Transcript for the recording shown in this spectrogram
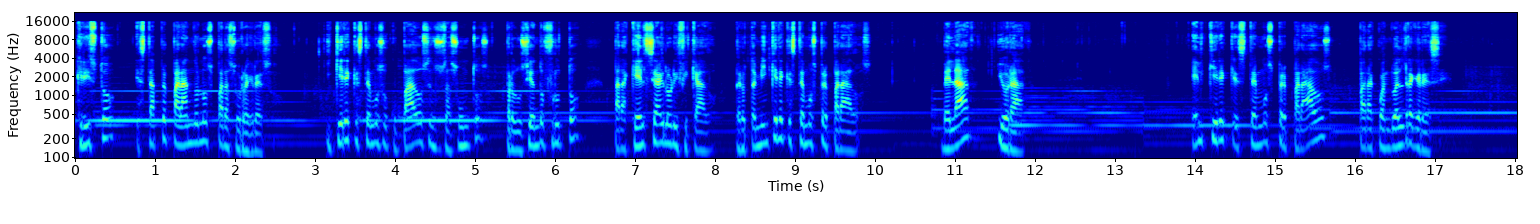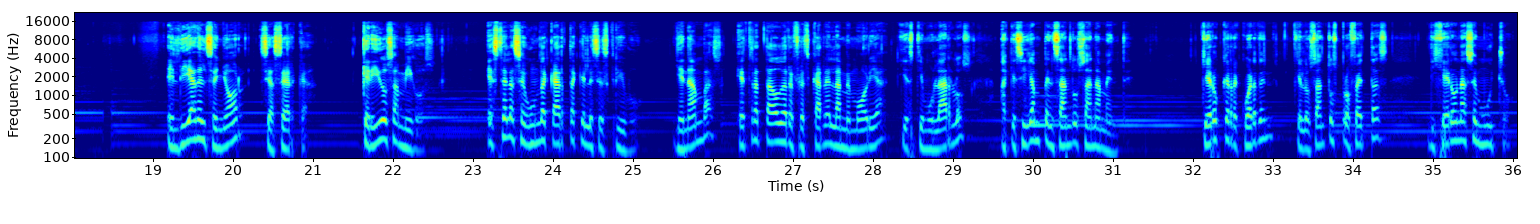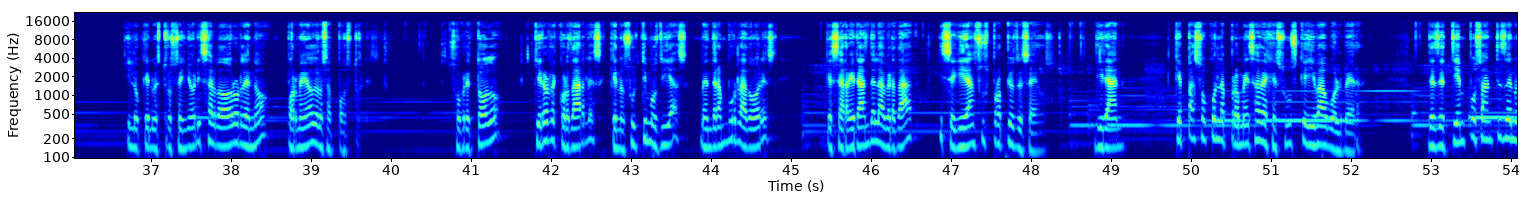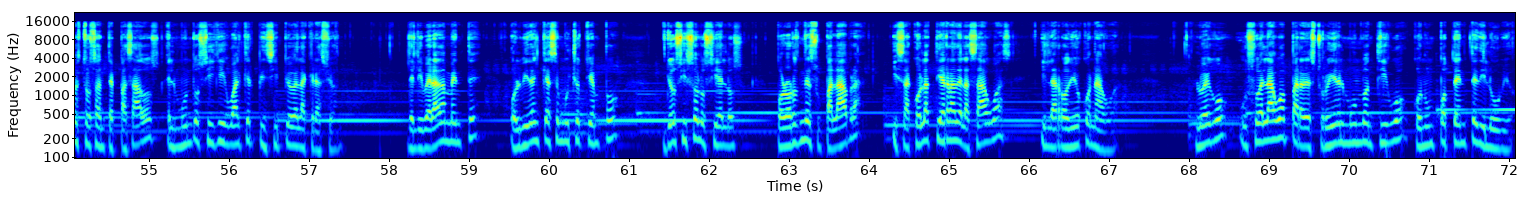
Cristo está preparándonos para su regreso y quiere que estemos ocupados en sus asuntos, produciendo fruto para que Él sea glorificado, pero también quiere que estemos preparados. Velad y orad. Él quiere que estemos preparados para cuando Él regrese. El día del Señor se acerca. Queridos amigos, esta es la segunda carta que les escribo, y en ambas he tratado de refrescarles la memoria y estimularlos a que sigan pensando sanamente. Quiero que recuerden que los santos profetas dijeron hace mucho y lo que nuestro Señor y Salvador ordenó por medio de los apóstoles. Sobre todo, quiero recordarles que en los últimos días vendrán burladores que se reirán de la verdad y seguirán sus propios deseos. Dirán, ¿qué pasó con la promesa de Jesús que iba a volver? Desde tiempos antes de nuestros antepasados, el mundo sigue igual que el principio de la creación. Deliberadamente, olvidan que hace mucho tiempo Dios hizo los cielos por orden de su palabra y sacó la tierra de las aguas y la rodeó con agua. Luego usó el agua para destruir el mundo antiguo con un potente diluvio.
